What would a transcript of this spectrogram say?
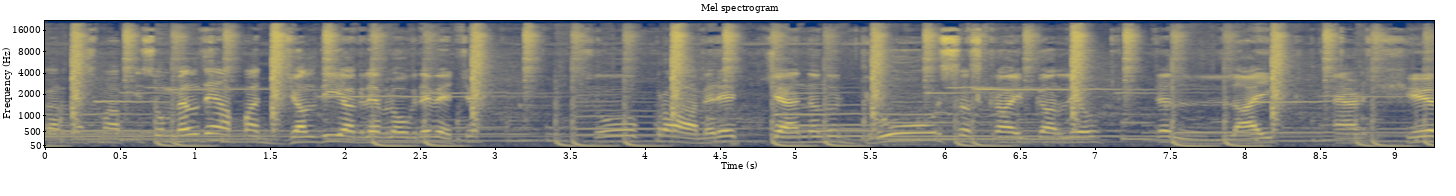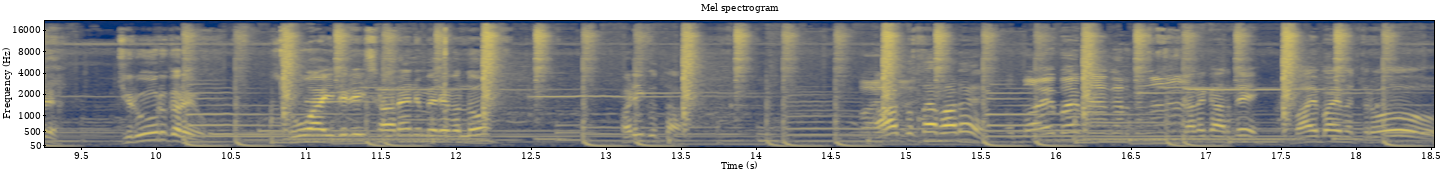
ਕਰਦੇ ਹਾਂ ਸਮਾਪਤੀ। ਸੋ ਮਿਲਦੇ ਹਾਂ ਆਪਾਂ ਜਲਦੀ ਅਗਲੇ ਵਲੌਗ ਦੇ ਵਿੱਚ। ਸੋ ਭਰਾ ਮੇਰੇ ਚੈਨਲ ਨੂੰ ਜਰੂਰ ਸਬਸਕ੍ਰਾਈਬ ਕਰ ਲਿਓ ਤੇ ਲਾਈਕ ਐਂਡ ਸ਼ੇਅਰ ਜਰੂਰ ਕਰਿਓ। ਸੋ ਅੱਜ ਦੇ ਲਈ ਸਾਰਿਆਂ ਨੂੰ ਮੇਰੇ ਵੱਲੋਂ ਫੜੀ ਕੁੱਤਾ। ਆ ਕੁੱਤਾ ਫੜ। ਬਾਏ ਬਾਏ ਮੈਂ ਕਰ ਦਿੰਦਾ ਚੱਲ ਕਰਦੇ। ਬਾਏ ਬਾਏ ਮਿੱਤਰੋ।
